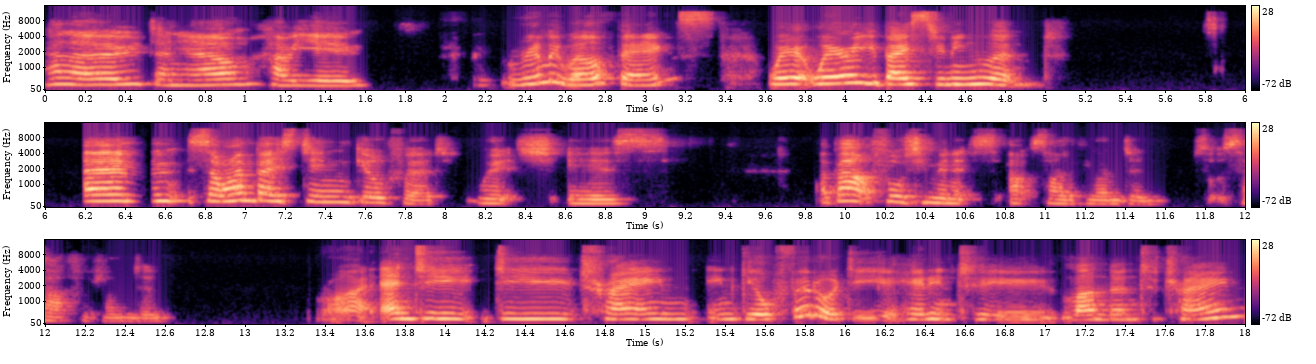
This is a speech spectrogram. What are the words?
Hello, Danielle. How are you? Really well, thanks. Where, where are you based in England? Um, so I'm based in Guildford, which is about 40 minutes outside of London, sort of south of London. Right. And do you do you train in Guildford or do you head into London to train?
